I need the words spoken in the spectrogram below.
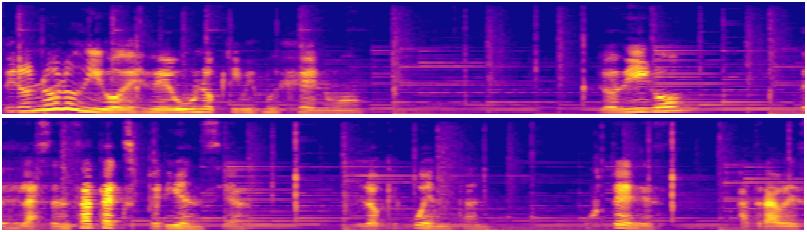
Pero no lo digo desde un optimismo ingenuo. Lo digo desde la sensata experiencia de lo que cuentan ustedes a través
